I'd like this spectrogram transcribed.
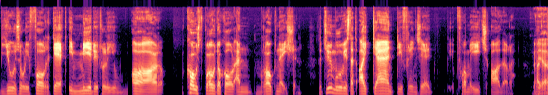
usually forget immediately are Ghost Protocol and Rogue Nation. The two movies that I can't differentiate from each other. Like, yeah.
